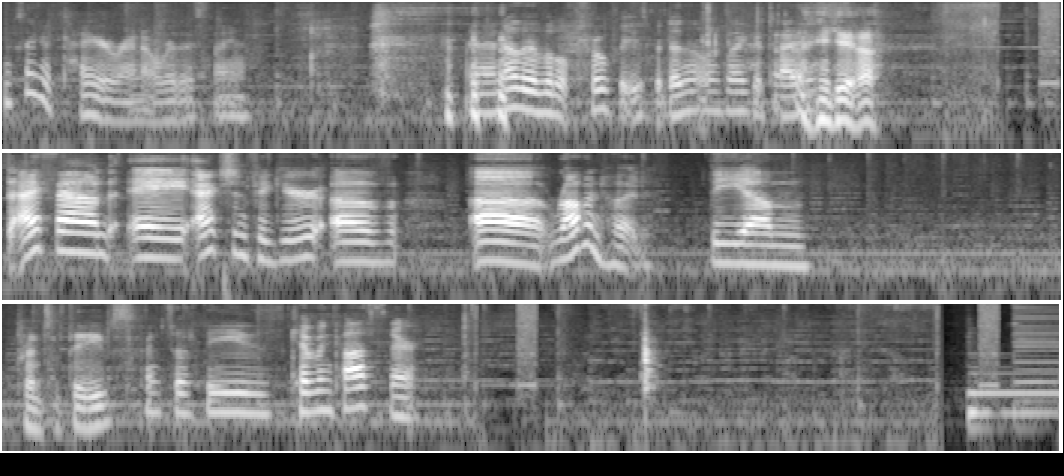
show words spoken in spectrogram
Looks like a tire ran over this thing. and I know they're little trophies, but doesn't it look like a tire? yeah. I found a action figure of uh, Robin Hood, the um, Prince of Thieves. Prince of Thieves, Kevin Costner. Música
